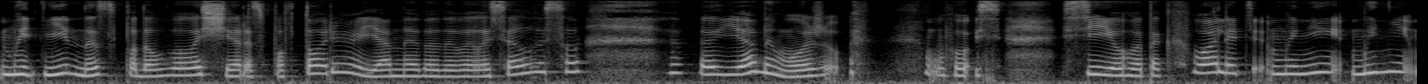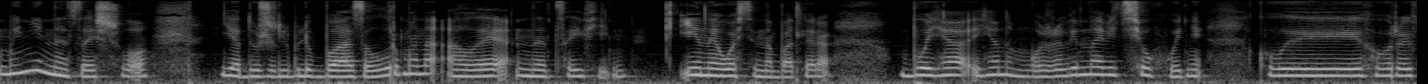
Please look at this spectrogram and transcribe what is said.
Мені не сподобалось ще раз повторюю, я не додивилася Елвіса, я не можу. Ось всі його так хвалять. Мені мені, мені не зайшло. Я дуже люблю База Урмана, але не цей фільм. І не Остіна Батлера. Бо я я не можу. Він навіть сьогодні, коли говорив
